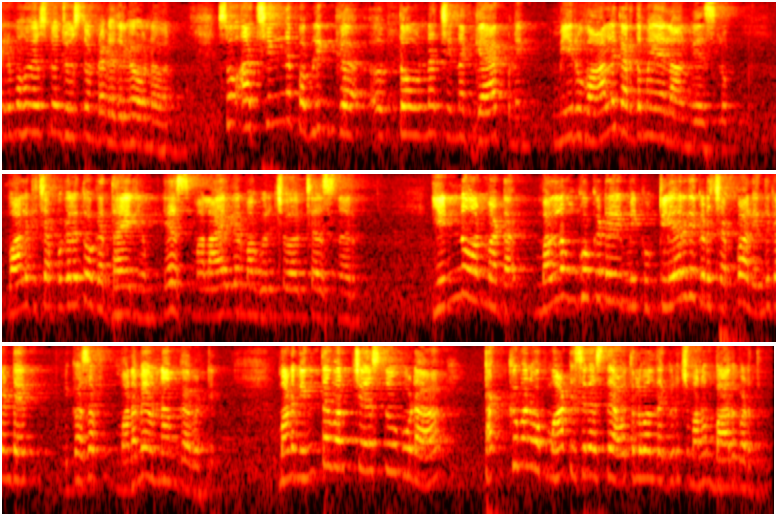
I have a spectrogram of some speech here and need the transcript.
ఎర్రమొహం వేసుకొని చూస్తుంటాడు ఎదురుగా ఉన్నవారు సో ఆ చిన్న పబ్లిక్తో uh, ఉన్న చిన్న గ్యాప్ని మీరు వాళ్ళకి అర్థమయ్యే లాంగ్వేజ్లో వాళ్ళకి చెప్పగలిగితే ఒక ధైర్యం. ఎస్ మా లాయర్ గారు మా గురించి వర్క్ చేస్తున్నారు. ఎన్నో అన్నమాట. మళ్ళీ ఇంకొకటి మీకు క్లియర్గా ఇక్కడ చెప్పాలి. ఎందుకంటే బికాస్ ఆఫ్ మనమే ఉన్నాం కాబట్టి. మనం ఇంత వర్క్ చేస్తూ కూడా తక్కువ మనం ఒక మాట ఇసిరేస్తే అవతల వాళ్ళ దగ్గర నుంచి మనం బాధపడతాం.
